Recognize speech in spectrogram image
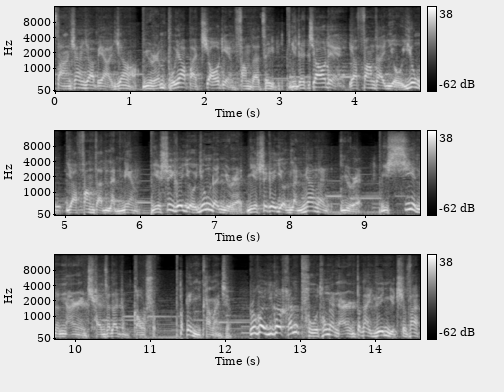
长相要不要？要。女人不要把焦点放在这里，你的焦点要放在有用，要放在能量。你是一个有用的女人，你是一个有能量的女人，你吸引的男人全是那种高手，不跟你开玩笑。如果一个很普通的男人都敢约你吃饭，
